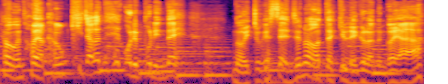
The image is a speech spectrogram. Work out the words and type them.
형은 허약하고 키 작은 해골일 뿐인데 너희 쪽의 샌즈는 어땠길래 그러는 거야?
